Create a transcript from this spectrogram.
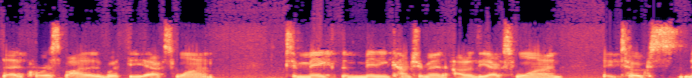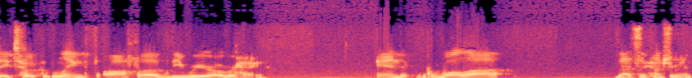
that corresponded with the X1. to make the Mini Countryman out of the X1, they took they took length off of the rear overhang, and voila, that's a Countryman.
